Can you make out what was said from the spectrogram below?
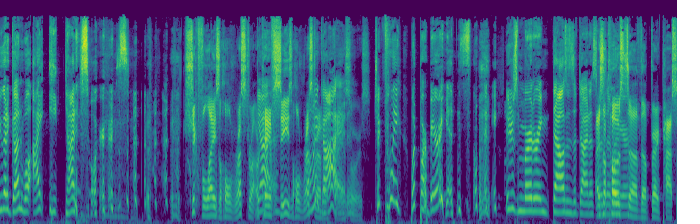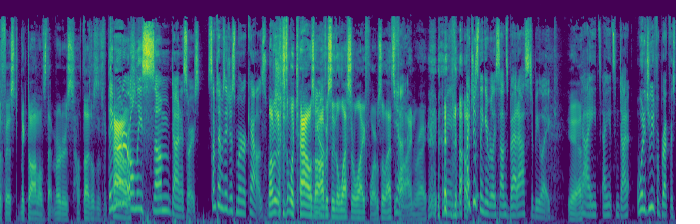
you got a gun? Well, I eat dinosaurs. Chick Fil A is a whole restaurant, or Yeah. Oh KFC is a whole oh restaurant about God. dinosaurs. Chick Fil A, what barbarians? Like, they're just murdering thousands of dinosaurs. As every opposed year. to the very pacifist McDonald's that murders thousands of they cows. murder only some dinosaurs. Sometimes they just murder cows. Well, well, cows are Yeah. obviously the lesser life form, so that's Yeah. fine, right? I mean. I just think it really sounds badass to be like, yeah. yeah, I eat, I eat some dino. What did you eat for breakfast?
